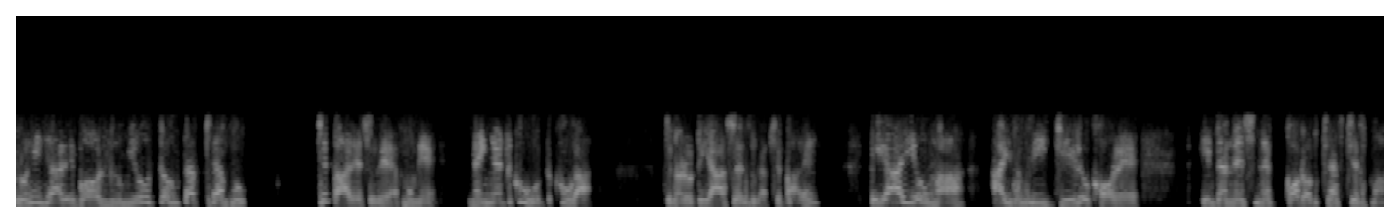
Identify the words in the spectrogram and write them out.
ရိုဟင်ဂျာတွေပေါ်လူမျိုးတုံးတက်ဖြတ်မှု ဖြစ်ပါတယ်ဆိုတဲ့အမှုနဲ့နိုင်ငံတစ်ခုကိုတစ်ခုကကျွန်တော်တို့တရားစွဲဆိုတာဖြစ်ပါတယ်တရားရုံးမှာ ICJ လို့ခေါ်တဲ့ International Court of Justice မှာ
